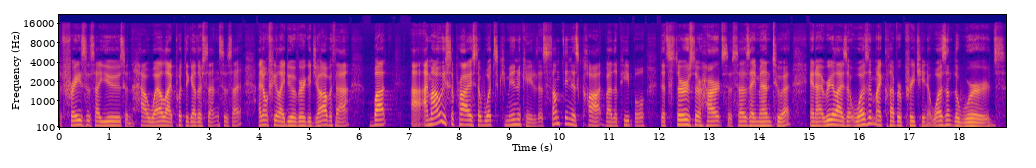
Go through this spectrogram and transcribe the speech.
the phrases I use and how well I put together sentences. I, I don't feel I do a very good job with that. But uh, I'm always surprised at what's communicated, that something is caught by the people that stirs their hearts, that says amen to it. And I realize it wasn't my clever preaching, it wasn't the words.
